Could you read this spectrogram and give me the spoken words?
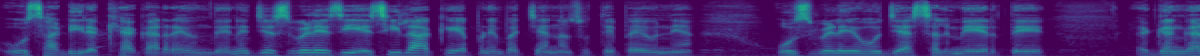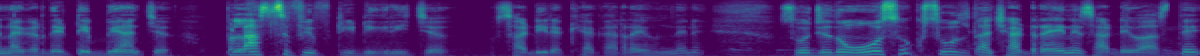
ਉਹ ਸਾਡੀ ਰੱਖਿਆ ਕਰ ਰਹੇ ਹੁੰਦੇ ਨੇ। ਜਿਸ ਵੇਲੇ ਅਸੀਂ ਏਸੀ ਲਾ ਕੇ ਆਪਣੇ ਬੱਚਿਆਂ ਨਾਲ ਸੁੱਤੇ ਪਏ ਹੁੰਨੇ ਆ, ਉਸ ਵੇਲੇ ਉਹ ਜੈਸਲਮੇਰ ਤੇ ਗੰਗਾ ਨਗਰ ਦੇ ਟਿੱਬਿਆਂ 'ਚ ਪਲੱਸ 50 ਡਿਗਰੀ 'ਚ ਸਾਡੀ ਰੱਖਿਆ ਕਰ ਰਹੇ ਹੁੰਦੇ ਨੇ। ਸੋ ਜਦੋਂ ਉਹ ਸੁੱਖ ਸਹੂਲਤਾਂ ਛੱਡ ਰਹੇ ਨੇ ਸਾਡੇ ਵਾਸਤੇ,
